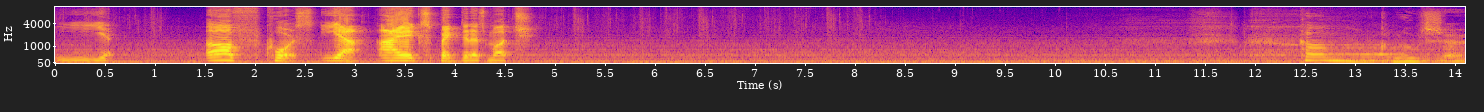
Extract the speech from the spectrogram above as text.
Yeah. Of course. Yeah, I expected as much. Come closer.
